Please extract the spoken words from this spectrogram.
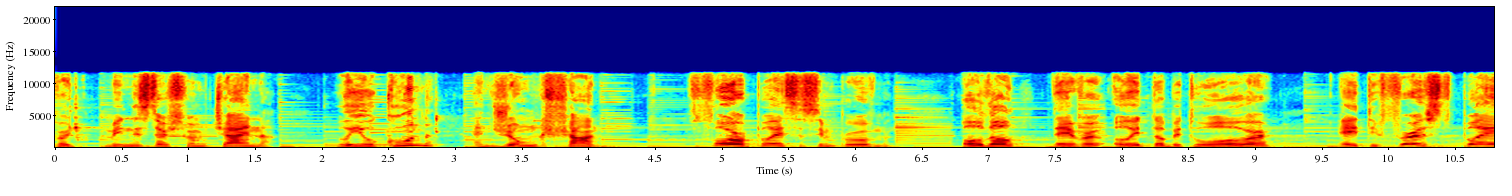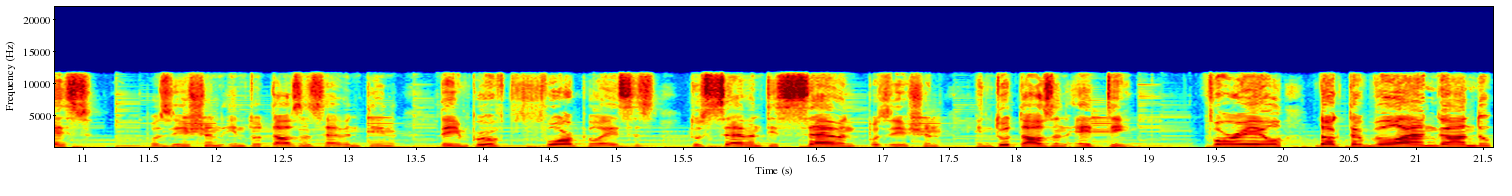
were ministers from China, Liu Kun and Zhong Shan. 4 places improvement, although they were a little bit lower, 81st place position in 2017, they improved 4 places to 77th position in 2018. For real, Dr. Brian Gandu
